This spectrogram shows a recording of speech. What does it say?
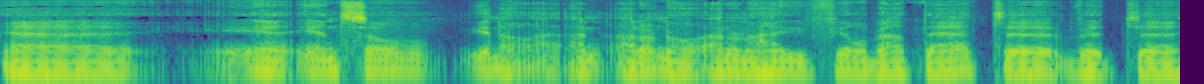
Uh, and, and, so, you know, I, I, don't know. I don't know how you feel about that, uh, but uh,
